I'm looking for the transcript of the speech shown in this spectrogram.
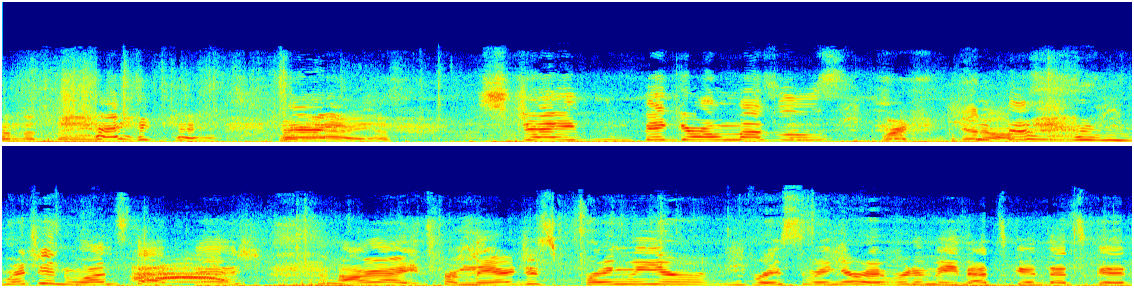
I'm on the thing. okay, okay. Oh, All there right, he is. straight, big girl muscles. Wedgie, get out. Which one wants that fish? All right, from there, just bring me your, bring- swing her over to me. That's good, that's good.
